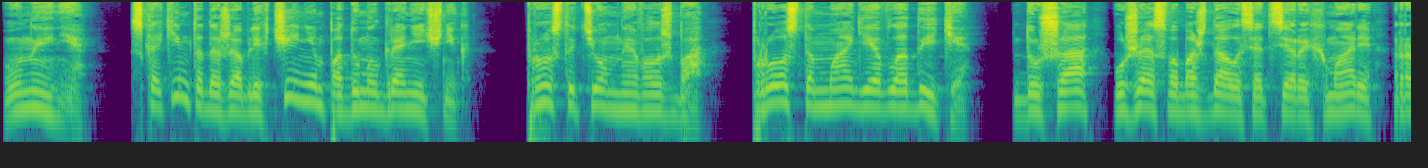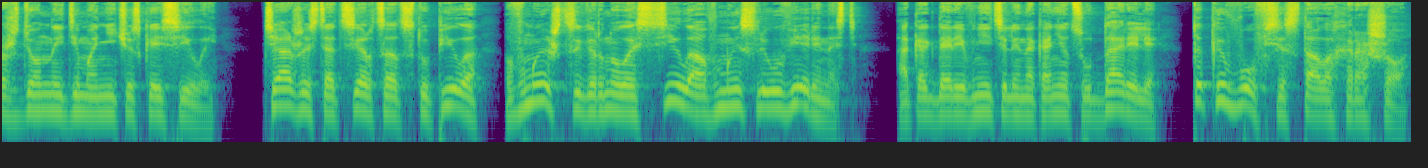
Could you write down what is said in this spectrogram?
«Уныние. С каким-то даже облегчением подумал граничник. Просто темная волжба. Просто магия владыки. Душа уже освобождалась от серой хмари, рожденной демонической силой. Тяжесть от сердца отступила, в мышцы вернулась сила, а в мысли уверенность. А когда ревнители наконец ударили, так и вовсе стало хорошо.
